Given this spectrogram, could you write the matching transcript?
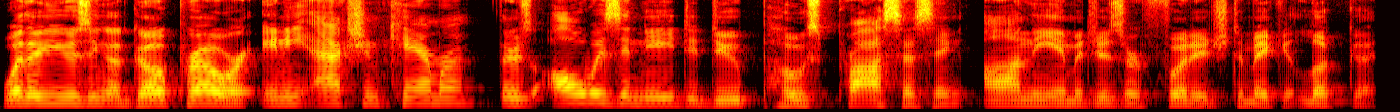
Whether you're using a GoPro or any action camera, there's always a need to do post-processing on the images or footage to make it look good.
